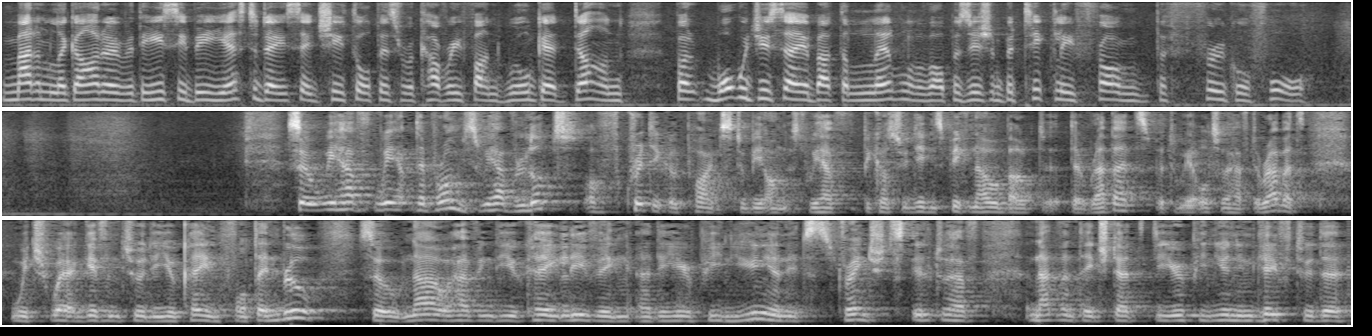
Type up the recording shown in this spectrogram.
Madame Lagarde over the ECB yesterday said she thought this recovery fund will get done. But what would you say about the level of opposition, particularly from the Frugal Four? So we have, we have the problem is we have lots of critical points to be honest. We have because we didn't speak now about the, the rebates, but we also have the rebates which were given to the UK in Fontainebleau. So now having the UK leaving uh, the European Union, it's strange still to have an advantage that the European Union gave to the,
